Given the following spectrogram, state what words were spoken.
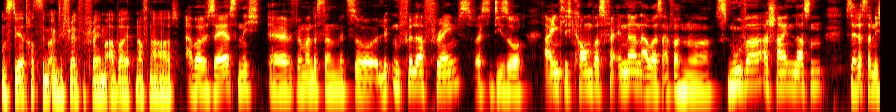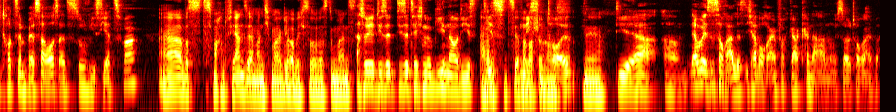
musst du ja trotzdem irgendwie Frame für Frame arbeiten auf eine Art. Aber sähe es nicht, äh, wenn man das dann mit so Lückenfüller-Frames, weißt du, die so eigentlich kaum was verändern, aber es einfach nur smoother erscheinen lassen, sähe das dann nicht trotzdem besser aus, als so wie es jetzt war? Ja, was, das machen Fernseher manchmal, glaube ich, so, was du meinst. Achso, ja, diese, diese Technologie, genau, die ist, die ist nicht so toll. Nee. Die, ja, ähm, aber es ist auch alles, ich habe auch einfach gar keine Ahnung, ich sollte auch einfach,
